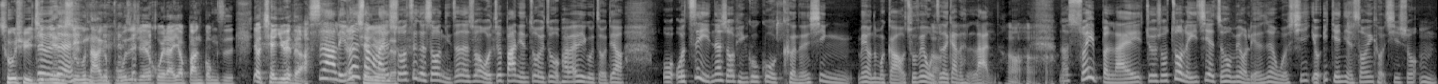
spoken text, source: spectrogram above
出去去念书，拿个博士学位回来要帮公司要签约的啊。是啊，理论上来说，这个时候你真的说，我就八年做一做，我拍拍屁股走掉。我我自己那时候评估过，可能性没有那么高，除非我真的干得很烂。好，那所以本来就是说做了一届之后没有连任，我其实有一点点松一口气，说嗯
